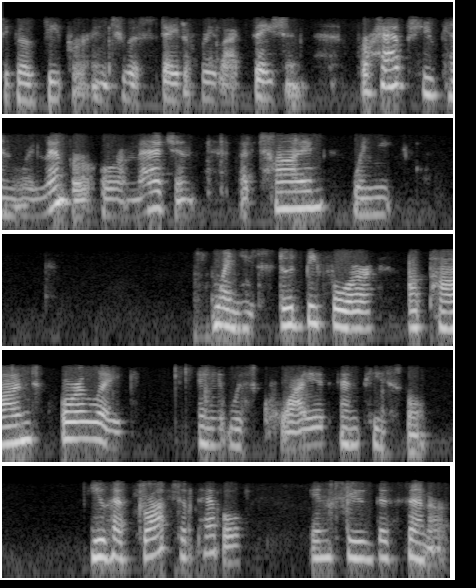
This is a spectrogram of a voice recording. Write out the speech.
to go deeper into a state of relaxation, perhaps you can remember or imagine a time when you when you stood before a pond or a lake and it was quiet and peaceful. You have dropped a pebble into the center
